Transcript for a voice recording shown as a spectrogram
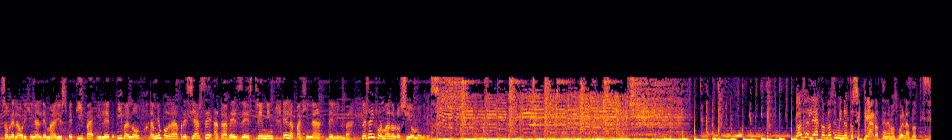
sobre la original de Marius Petipa y Lev Ivanov también podrá apreciarse a través de streaming en la página de Limba. Les ha informado Rocío Méndez. Dos del día con 12 minutos y claro, tenemos buenas noticias.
